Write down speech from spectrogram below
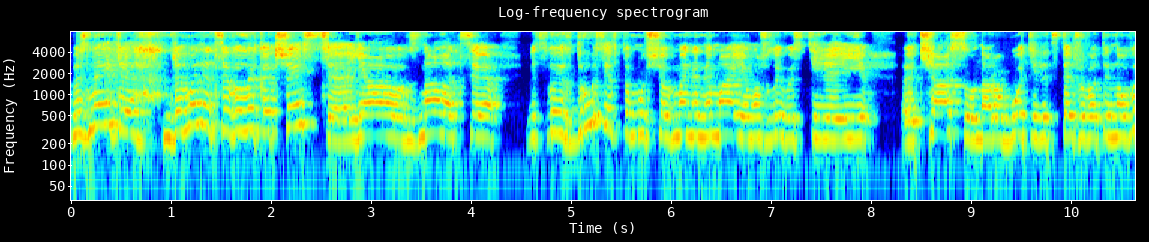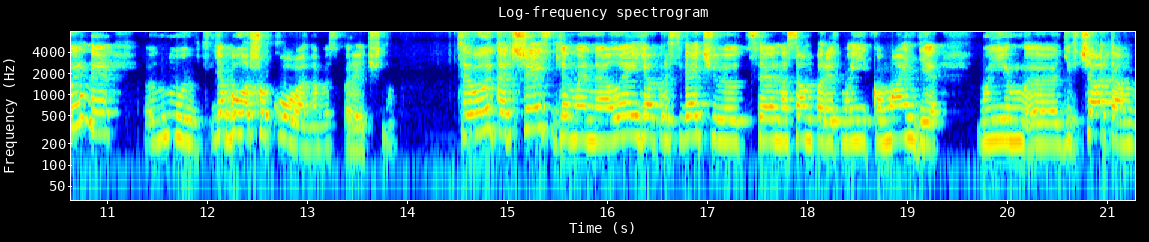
Ви знаєте, для мене це велика честь. Я знала це від своїх друзів, тому що в мене немає можливості і е, часу на роботі відстежувати новини. Ну, я була шокована, безперечно. Це велика честь для мене, але я присвячую це насамперед моїй команді, моїм е, дівчатам,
